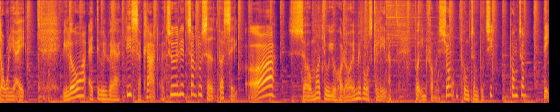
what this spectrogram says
dårligere af. Vi lover, at det vil være lige så klart og tydeligt, som du sad dig selv. Og så må du jo holde øje med vores kalender på information.butik.dk. E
